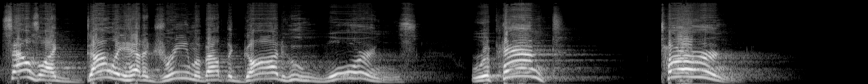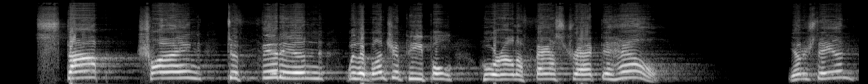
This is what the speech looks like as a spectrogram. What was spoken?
Sounds like Dolly had a dream about the God who warns. Repent! Turn! Stop trying to fit in with a bunch of people who are on a fast track to hell. You understand?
